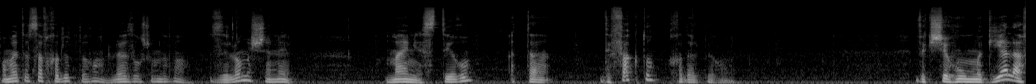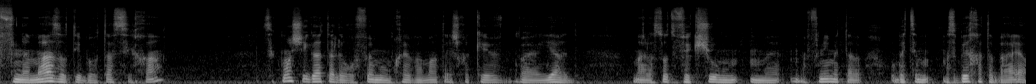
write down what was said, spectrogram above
עומדת על סף חדות פירעון, לא יעזור שום דבר. זה לא משנה מה הם יסתירו, אתה דה פקטו חדל פירעון. וכשהוא מגיע להפנמה הזאת באותה שיחה, זה כמו שהגעת לרופא מומחה ואמרת, יש לך כאב ביד, מה לעשות, וכשהוא מפנים את ה... הוא בעצם מסביר לך את הבעיה.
